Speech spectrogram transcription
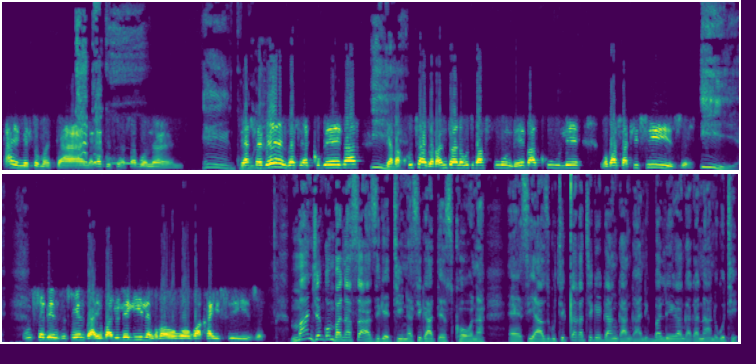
hayi mehlo madala kade singasabonani eh siyasebenza siyaqhubeka. Siyabakhuthaza abantwana ukuthi bafunde bakhule ngoba sakhe isizwe. Iye. Umsebenzi siwenzayo ubalulekile ngoba wokwakha isizwe. Manje ngombana sazi-ke thina sikade sikhona eh siyazi ukuthi kuqakatheke kangangani kubaluleke kangakanani ukuthi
